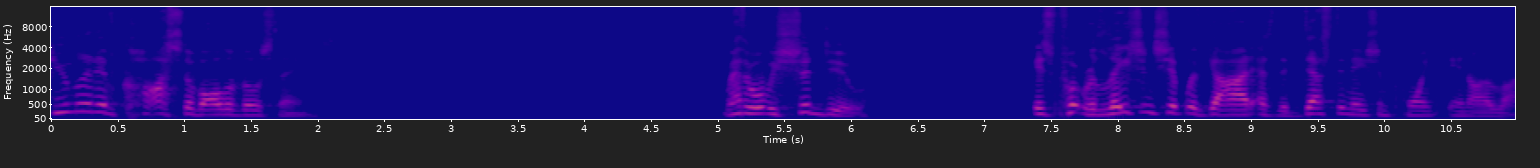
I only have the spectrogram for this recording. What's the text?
cumulative cost of all of those things. Rather, what we should do is put relationship with God as the destination point in our life.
